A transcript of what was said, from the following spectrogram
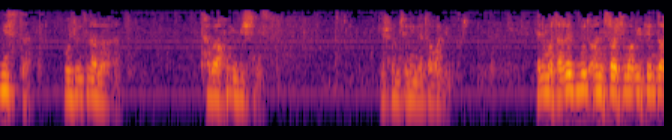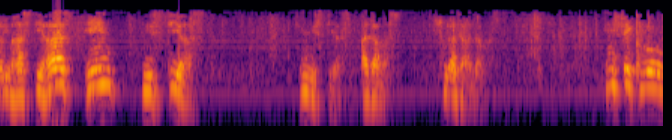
نیستند وجود ندارند. توهم بیش نیست. ایشون چنین اعتقادی داشت. یعنی معتقد بود آنچه که ما بیپنداریم هستی هست این نیستی است. این نیستی است. عدم است. صورت عدم است. این فکر رو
